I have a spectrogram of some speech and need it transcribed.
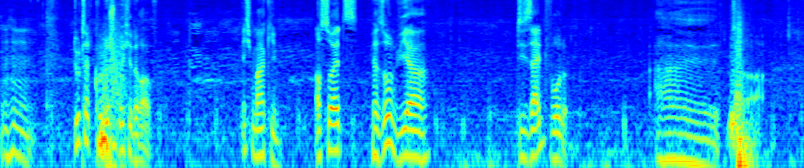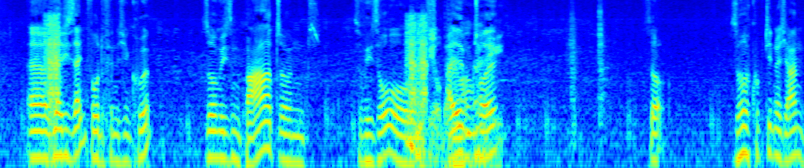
Dude hat coole Sprüche drauf. Ich mag ihn. Auch so als Person, wie er designt wurde. Alter. Äh, wie er designt wurde, finde ich ihn cool. So mit diesem Bart und sowieso better allem toll. So. So, guckt ihn euch an.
